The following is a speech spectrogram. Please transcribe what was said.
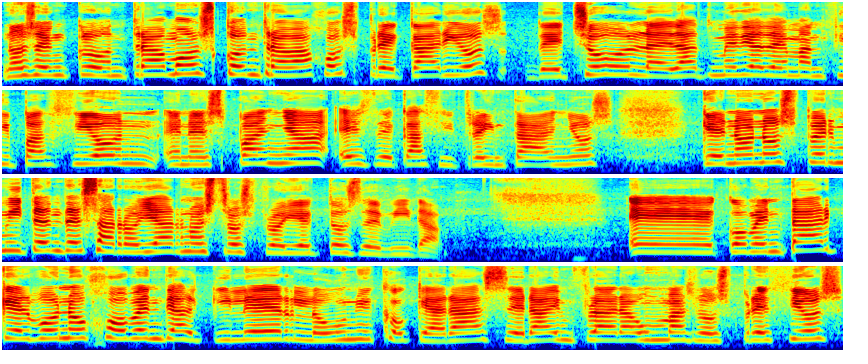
Nos encontramos con trabajos precarios, de hecho la edad media de emancipación en España es de casi 30 años, que no nos permiten desarrollar nuestros proyectos de vida. Eh, comentar que el bono joven de alquiler lo único que hará será inflar aún más los precios,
